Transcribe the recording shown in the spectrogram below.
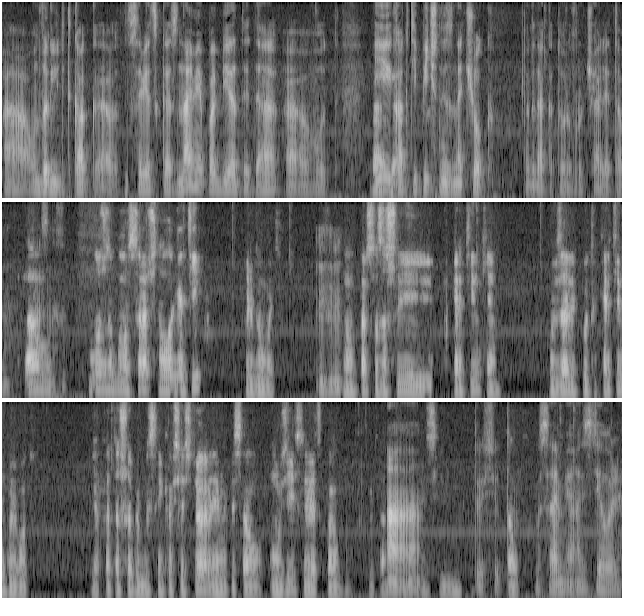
А, он выглядит как э, советское знамя победы, да, а, вот. Да, И да. как типичный значок тогда, который вручали там Нам разных. нужно было срочно логотип придумать. Мгм. Мы просто зашли в картинки, взяли какую-то картинку, и вот я в фотошопе быстренько все стер и написал «Музей советского быта». А, то есть это Там. вы сами сделали.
